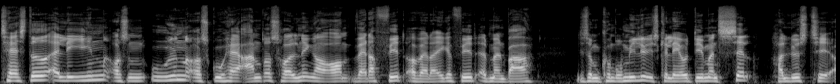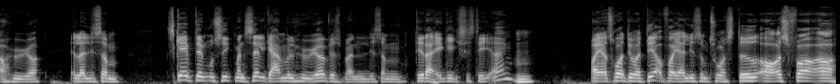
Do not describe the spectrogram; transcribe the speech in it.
tage afsted alene, og sådan uden at skulle have andres holdninger om, hvad der er fedt og hvad der ikke er fedt, at man bare ligesom kompromilløst kan lave det, man selv har lyst til at høre, eller ligesom skabe den musik, man selv gerne vil høre, hvis man ligesom, det der ikke eksisterer, ikke? Mm. Og jeg tror, det var derfor, jeg ligesom tog afsted, og også for at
